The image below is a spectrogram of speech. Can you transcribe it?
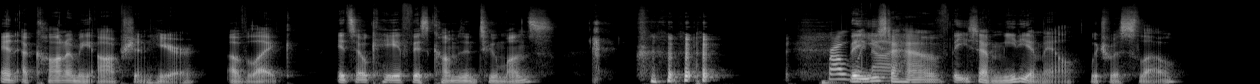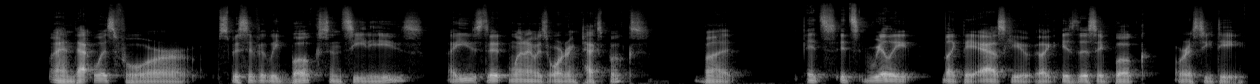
an economy option here of like it's okay if this comes in 2 months. Probably they used to have they used to have media mail which was slow. And that was for specifically books and cds i used it when i was ordering textbooks but it's it's really like they ask you like is this a book or a cd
